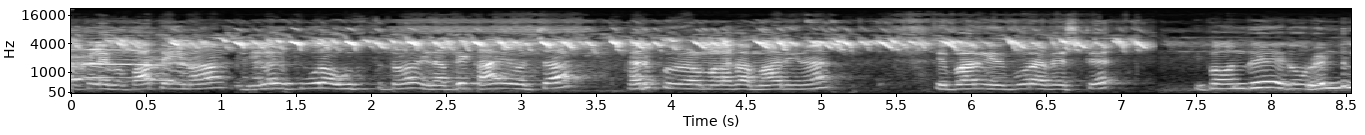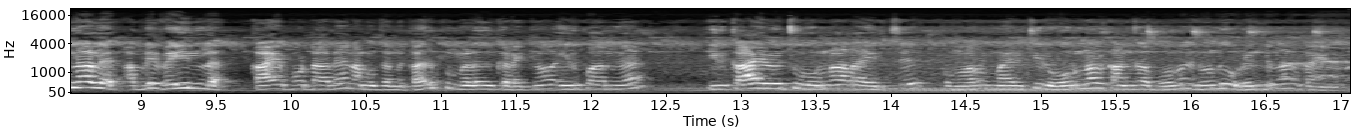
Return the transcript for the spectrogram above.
மக்களை இப்போ பார்த்தீங்கன்னா மிளகு பூரா ஊற்றுட்டோம் இதை அப்படியே காய வச்சா கருப்பு மிளகா மாறினா இது பாருங்க இது பூரா வேஸ்ட்டு இப்போ வந்து இது ஒரு ரெண்டு நாள் அப்படியே வெயிலில் காய போட்டாலே நமக்கு அந்த கருப்பு மிளகு கிடைக்கும். இது பாருங்க இது காய வச்சு ஒரு நாள் ஆயிடுச்சு. இப்போ மரம் ஆயிடுச்சு இது ஒரு நாள் காஞ்சா போதும். இது வந்து ஒரு ரெண்டு நாள் காயணும்.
